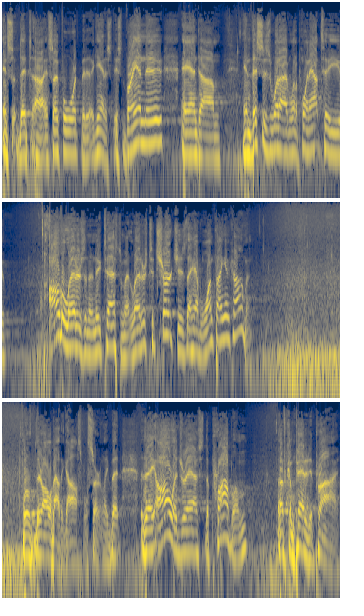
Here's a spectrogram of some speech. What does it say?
and so, that, uh, and so forth. But again, it's, it's brand new. And, um, and this is what I want to point out to you all the letters in the New Testament, letters to churches, they have one thing in common. Well, they're all about the gospel, certainly, but they all address the problem of competitive pride.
